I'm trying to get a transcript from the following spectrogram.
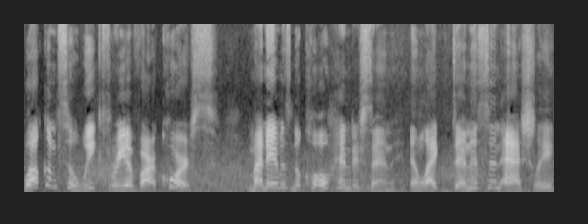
Welcome to week three of our course. My name is Nicole Henderson, and like Dennis and Ashley,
